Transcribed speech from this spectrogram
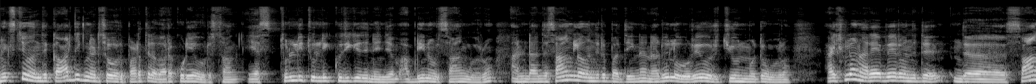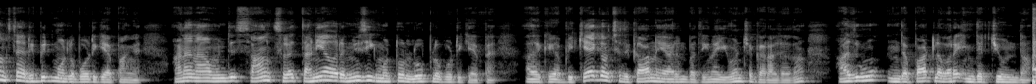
நெக்ஸ்ட் வந்து கார்த்திக் நடித்த ஒரு படத்தில் வரக்கூடிய ஒரு சாங் எஸ் துள்ளி துள்ளி குதிக்குது நெஞ்சம் அப்படின்னு ஒரு சாங் வரும். அண்ட் அந்த சாங்கில் வந்துட்டு பார்த்தீங்கன்னா நடுவில் ஒரே ஒரு டியூன் மட்டும் வரும். ஆக்சுவலாக நிறைய பேர் வந்துட்டு இந்த சாங்ஸ் தான் ரிப்பீட் மோட்டில் போட்டு கேட்பாங்க. ஆனால் நான் வந்து சாங்ஸில் தனியாக வர மியூசிக் மட்டும் லூப்பில் போட்டு கேட்பேன். அதுக்கு அப்படி கேட்க வச்சது காரணம் யாருன்னு பார்த்தீங்கன்னா யுவன் சங்கர் ராஜா தான். அதுவும் இந்த பாட்டில் வர இந்த டியூன் தான்.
